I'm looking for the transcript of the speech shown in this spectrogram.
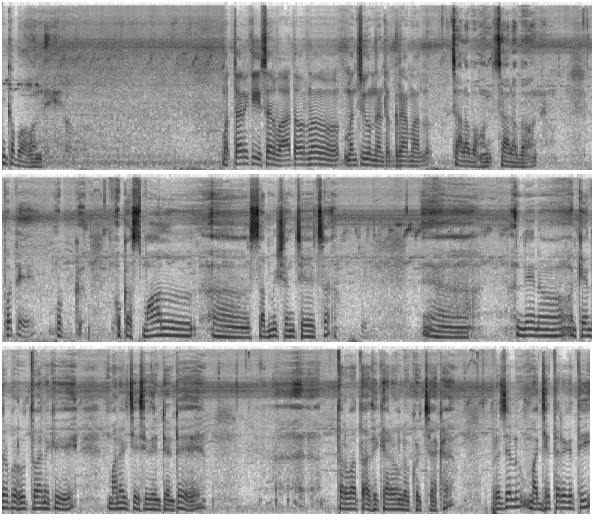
ఇంకా బాగుంది. మొత్తానికి ఈసారి వాతావరణం మంచిగా ఉందంటారు గ్రామాల్లో? చాలా బాగుంది చాలా బాగుంది. పోతే ఒక ఒక స్మాల్ సబ్మిషన్ చేయొచ్చా? నేను కేంద్ర ప్రభుత్వానికి మనవి చేసేది ఏంటంటే తర్వాత అధికారంలోకి వచ్చాక ప్రజలు మధ్యతరగతి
